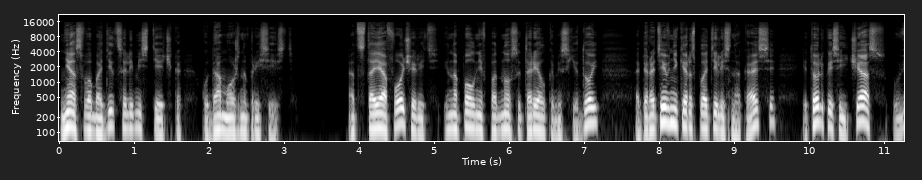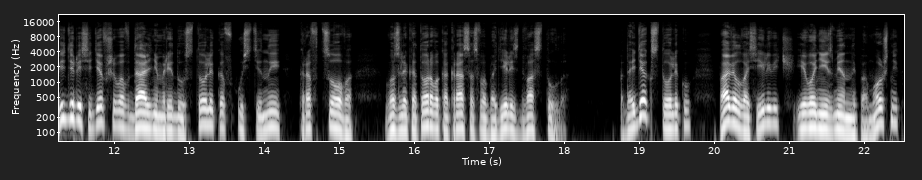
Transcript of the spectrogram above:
не освободится ли местечко, куда можно присесть. Отстояв очередь и наполнив подносы тарелками с едой, оперативники расплатились на кассе и только сейчас увидели сидевшего в дальнем ряду столиков у стены Кравцова, возле которого как раз освободились два стула. Подойдя к столику, Павел Васильевич и его неизменный помощник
